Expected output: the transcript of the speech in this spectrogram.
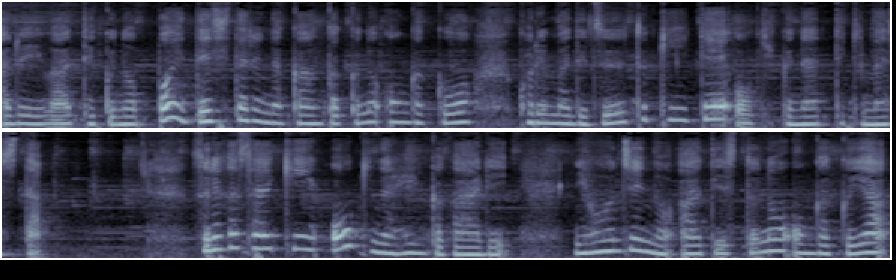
あるいはテクノっぽいデジタルな感覚の音楽をこれまでずっと聴いて大きくなってきました。それが最近大きな変化があり日本人のアーティストの音楽や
